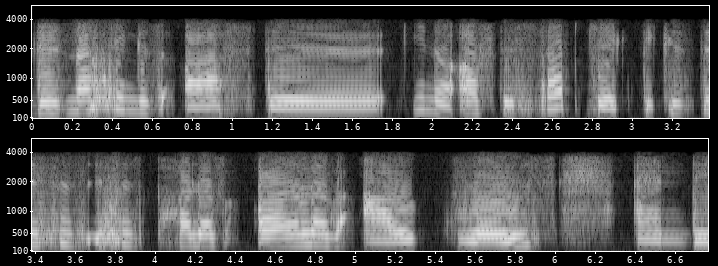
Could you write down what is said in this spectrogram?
there's nothing is off the you know off the subject. Because this is this is part of all of our growth and the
